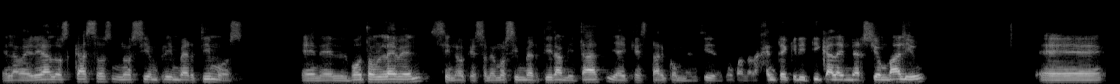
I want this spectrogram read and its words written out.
en la mayoría de los casos no siempre invertimos en el bottom level, sino que solemos invertir a mitad y hay que estar convencidos. Cuando la gente critica la inversión value, eh,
